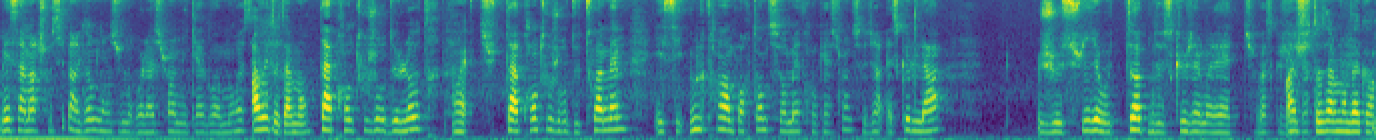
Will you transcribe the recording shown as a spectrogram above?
mais ça marche aussi par exemple dans une relation amicale ou amoureuse. Ah oui, totalement. T'apprends toujours de l'autre, Ouais. tu t'apprends toujours de toi-même, et c'est ultra important de se remettre en question et de se dire est-ce que là je suis au top de ce que j'aimerais être, tu vois ce que je veux Ah, je dire suis totalement d'accord.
